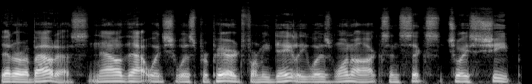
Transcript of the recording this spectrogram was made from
that are about us. Now that which was prepared for me daily was one ox and six choice sheep.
